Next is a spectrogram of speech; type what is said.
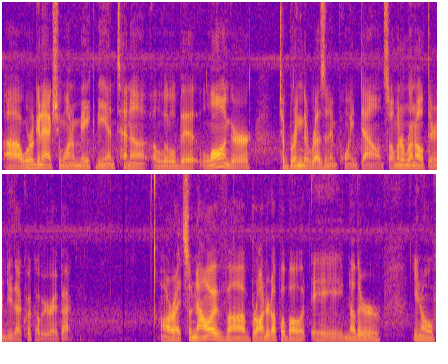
uh, we're gonna actually wanna make the antenna a little bit longer to bring the resonant point down. So I'm gonna run out there and do that quick. I'll be right back. All right, so now I've uh, brought it up about a, another, you know,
